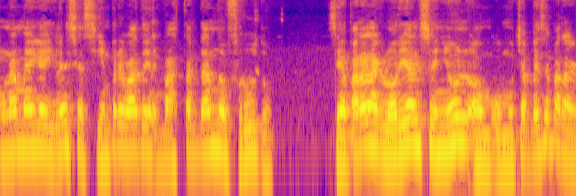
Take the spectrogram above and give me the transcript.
una mega iglesia siempre va a, tener- va a estar dando fruto, sea para la gloria del Señor o, o muchas veces para,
